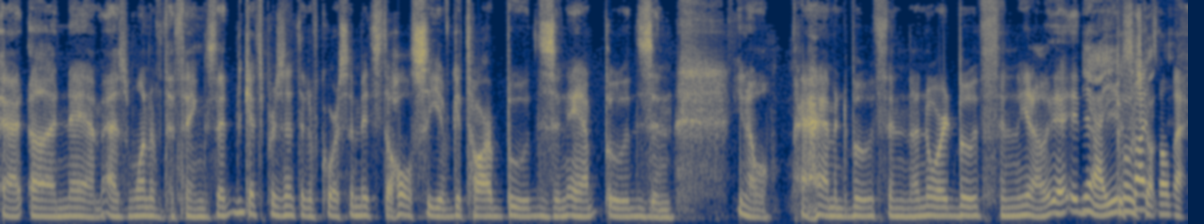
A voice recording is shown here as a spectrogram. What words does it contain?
at uh, NAMM as one of the things that gets presented, of course, amidst the whole sea of guitar booths and amp booths and, you know, a Hammond booth and a Nord booth and, you know, it, yeah, you've always got all that.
